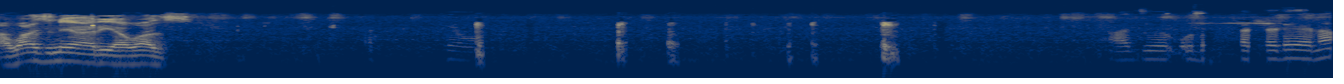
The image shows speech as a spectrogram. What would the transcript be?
आवाज़ नहीं आ रही आवाज़ आज उधर सैटरडे है ना?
